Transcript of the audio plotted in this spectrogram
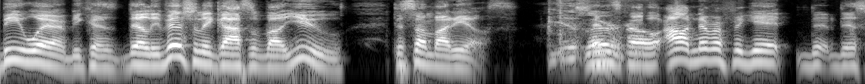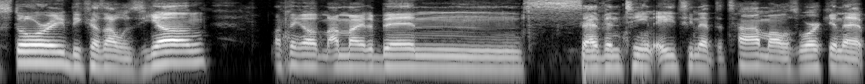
beware because they'll eventually gossip about you to somebody else yes, and sir. so I'll never forget th- this story because I was young. I think I, I might have been 17, 18 at the time. I was working at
